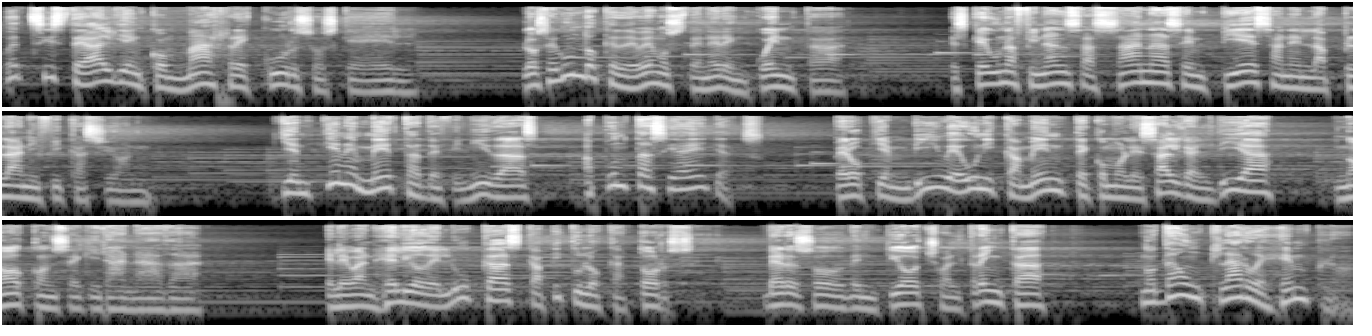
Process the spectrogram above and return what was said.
no existe alguien con más recursos que Él. Lo segundo que debemos tener en cuenta es que unas finanzas sanas empiezan en la planificación. Quien tiene metas definidas apunta hacia ellas, pero quien vive únicamente como le salga el día no conseguirá nada. El Evangelio de Lucas capítulo 14, versos 28 al 30, nos da un claro ejemplo.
